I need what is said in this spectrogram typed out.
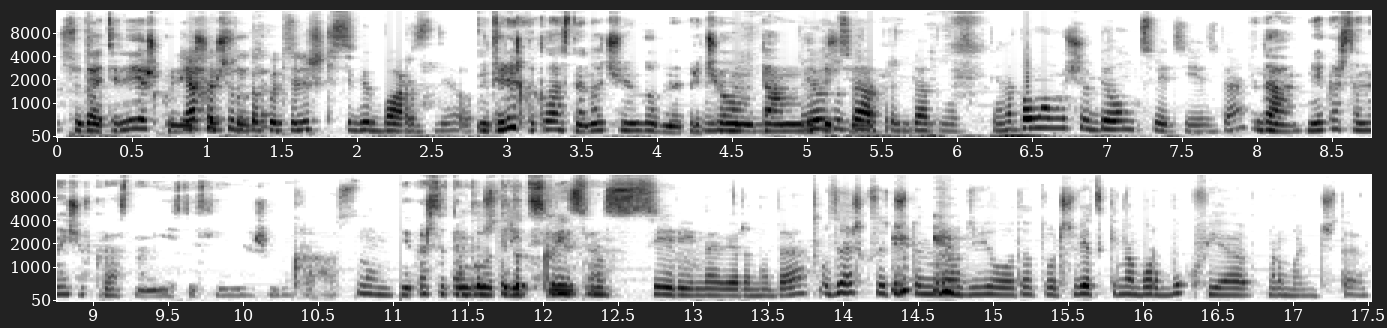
сюда тележку или Я хочу на такой тележке себе бар сделать. Ну, тележка классная, она очень удобная. Причем Мгм. там Я вот уже, эти... да, приглядывалась. Она, по-моему, еще в белом цвете есть, да? Да, мне кажется, она еще в красном есть, если я не ошибаюсь. Красном. Мне кажется, там это было что-то три цвета. Крисмас серии, наверное, да? Знаешь, кстати, что меня удивило? Вот этот вот шведский набор букв я нормально читаю.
